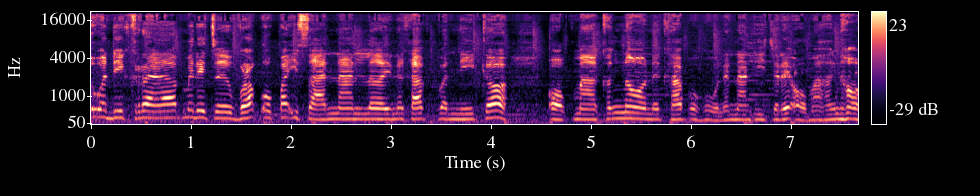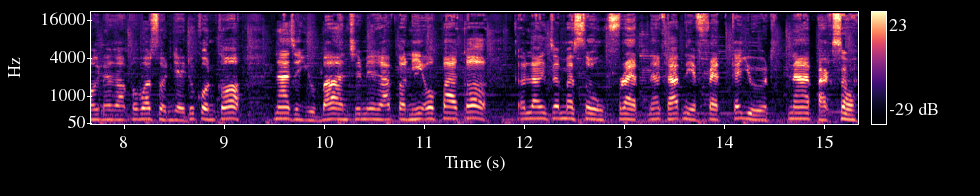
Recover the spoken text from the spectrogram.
สวัสดีครับ ไม่ได้เจอบล็อกโอปาอีสานนานเลยนะครับ วันนี้ก็ออกมาข้างนอกนะครับโอ้โหนานๆทีจะได้ออกมาข้างนอกนะครับ เพราะว่าส่วนใหญ่ทุกคนก็น่าจะอยู่บ้านใช่ไหมครับ ตอนนี้โอป้าก็กำลังจะมาส่งแฟลตนะครับเนี่ยแฟลตก็อยู่หน้าปากซอย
